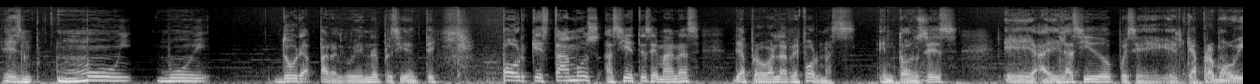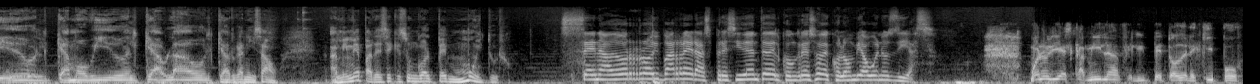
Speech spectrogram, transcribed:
es muy, muy dura para el gobierno del presidente porque estamos a siete semanas de aprobar las reformas. Entonces, eh, él ha sido pues eh, el que ha promovido, el que ha movido, el que ha hablado, el que ha organizado. A mí me parece que es un golpe muy duro. Senador Roy Barreras, presidente del Congreso de Colombia, buenos días. Buenos días Camila, Felipe, todo el equipo,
